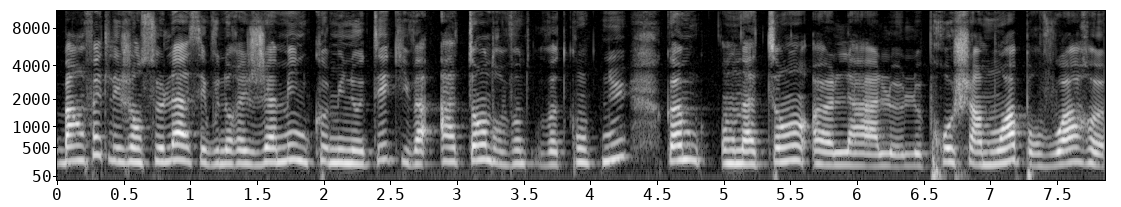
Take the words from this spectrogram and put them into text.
bah en fait les gens se lassent et vous n'aurez jamais une communauté qui va attendre votre contenu comme on attend euh, le, prochain mois pour voir euh,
